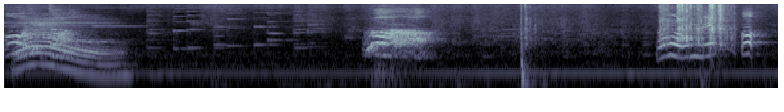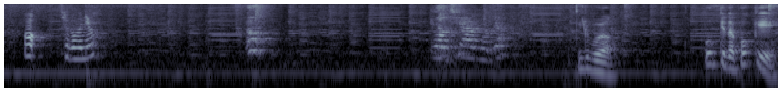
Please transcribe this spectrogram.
어. wow. 우와! 너무 어렵네? 어? 어? 잠깐만요. 이게 뭐야? 뽑기다, 뽑기.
